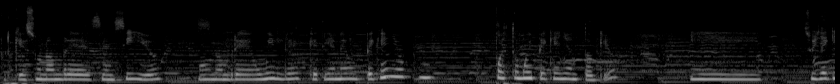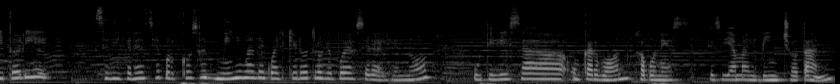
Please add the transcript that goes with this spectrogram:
porque es un hombre sencillo, un hombre humilde que tiene un pequeño puesto muy pequeño en Tokio, y su yakitori se diferencia por cosas mínimas de cualquier otro que pueda hacer alguien, ¿no? Utiliza un carbón japonés que se llama el Binchotan,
